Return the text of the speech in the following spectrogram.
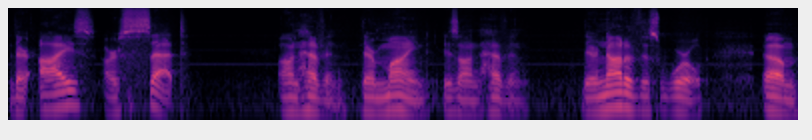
Their eyes are set on heaven. Their mind is on heaven. They're not of this world. Um,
